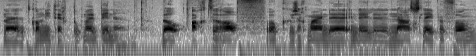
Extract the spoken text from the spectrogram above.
nee, het kwam niet echt tot mij binnen. Wel achteraf, ook zeg maar in de, in de hele nasleep ervan,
